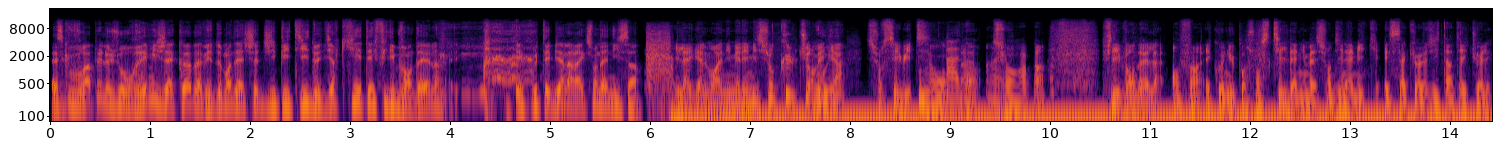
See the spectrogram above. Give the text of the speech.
Est-ce que vous vous rappelez le jour où Rémi Jacob avait demandé à ChatGPT de dire qui était Philippe Vandel? Écoutez bien la réaction d'Anissa. Il a également animé l'émission Culture Média Oui. sur C8. Non. Ah non, ouais. Sur Europe 1. Philippe Vandel, enfin, est connu pour son style d'animation dynamique et sa curiosité intellectuelle.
